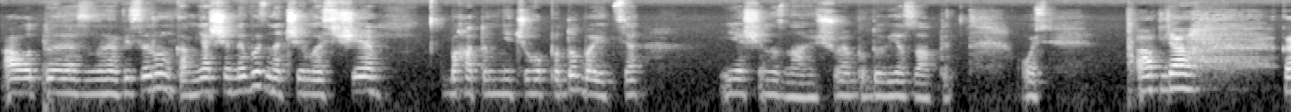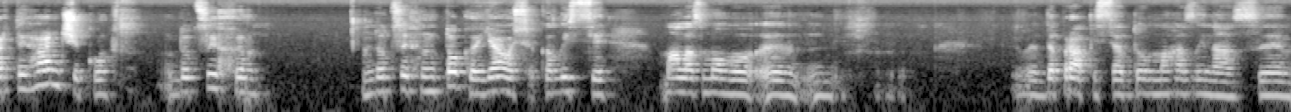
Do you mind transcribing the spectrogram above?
А от е, з візерунком я ще не визначилась, ще багато мені чого подобається. Я ще не знаю, що я буду в'язати. Ось. А для картиганчику до цих, до цих ниток я ось колись мала змогу е, добратися до магазина з е,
